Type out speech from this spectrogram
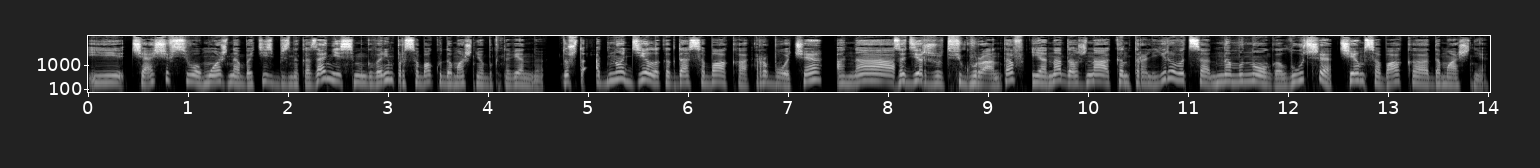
И чаще всего можно обойтись без наказания, если мы говорим про собаку домашнюю обыкновенную. Потому что одно дело, когда собака рабочая, она задерживает фигурантов, и она должна контролироваться намного лучше, чем собака домашняя.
